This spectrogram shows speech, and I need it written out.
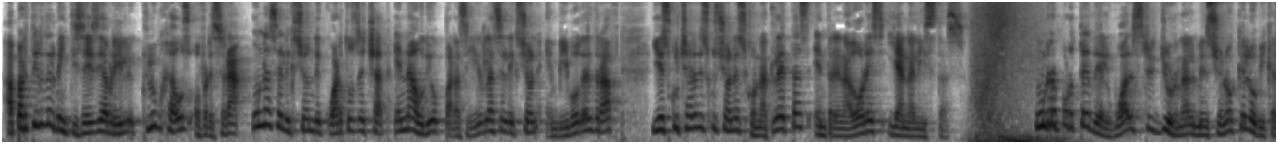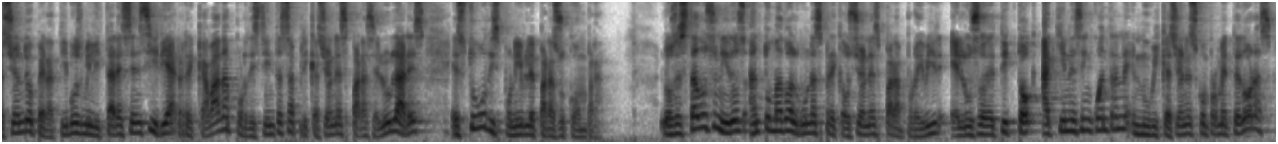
A partir del 26 de abril, Clubhouse ofrecerá una selección de cuartos de chat en audio para seguir la selección en vivo del draft y escuchar discusiones con atletas, entrenadores y analistas. Un reporte del Wall Street Journal mencionó que la ubicación de operativos militares en Siria, recabada por distintas aplicaciones para celulares, estuvo disponible para su compra. Los Estados Unidos han tomado algunas precauciones para prohibir el uso de TikTok a quienes se encuentran en ubicaciones comprometedoras,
